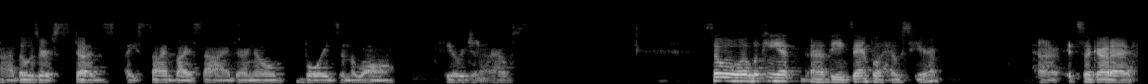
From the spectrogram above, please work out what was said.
uh, those are studs placed side by side. There are no voids in the wall of the original house. So uh, looking at uh, the example house here, uh, it's uh, got a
